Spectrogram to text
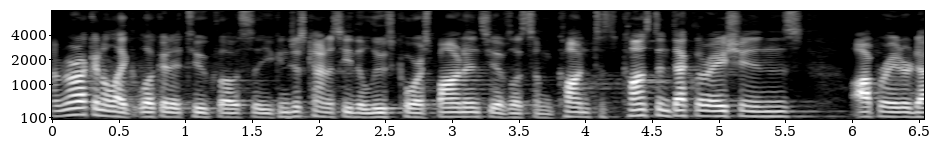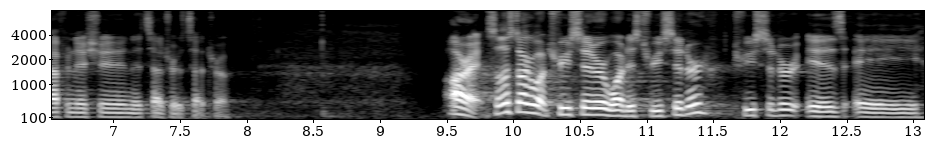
I'm not gonna like look at it too closely. You can just kind of see the loose correspondence. You have like some con constant declarations, operator definition, et cetera, et cetera. All right, so let's talk about TreeSitter. What is TreeSitter? TreeSitter is a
